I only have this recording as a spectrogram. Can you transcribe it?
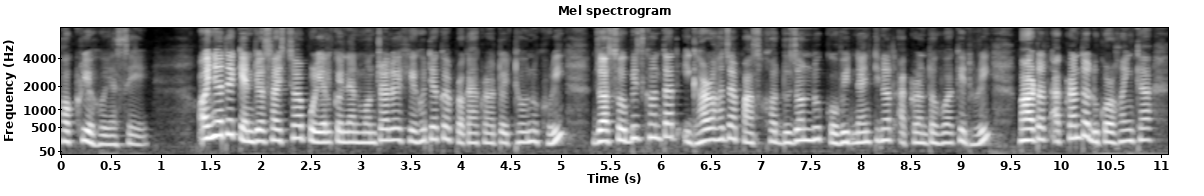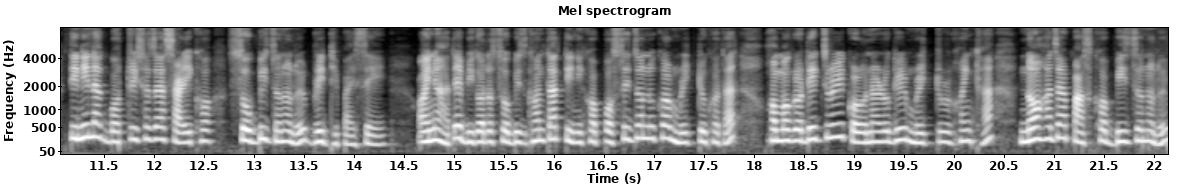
সক্ৰিয় হৈ আছে। অন্যহাতে কেন্দ্ৰীয় স্বাস্থ্য আৰু পৰিয়াল কল্যাণ মন্ত্ৰালয়ে শেহতীয়াকৈ প্ৰকাশ কৰা তথ্য অনুসৰি যোৱা চৌবিছ ঘণ্টাত এঘাৰ হাজাৰ পাঁচশ দুজন লোক কভিড নাইণ্টিনত আক্ৰান্ত হোৱাকে ধৰি ভাৰতত আক্ৰান্ত লোকৰ সংখ্যা তিনি লাখ বত্ৰিছ হাজাৰ চাৰিশ চৌব্বিছজনলৈ বৃদ্ধি পাইছে। অন্যহাতে বিগত চৌবিছ ঘণ্টাত তিনিশ পঁচিছজন লোকৰ মৃত্যু ঘটাত সমগ্ৰ দেশজুৰি কৰোনা ৰোগীৰ মৃত্যুৰ সংখ্যা ন হাজাৰ পাঁচশ বিছজনলৈ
